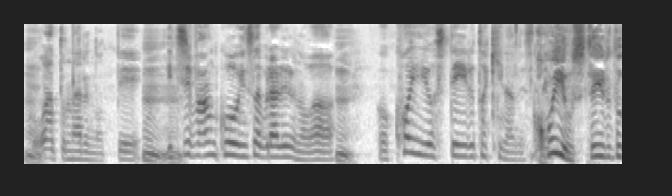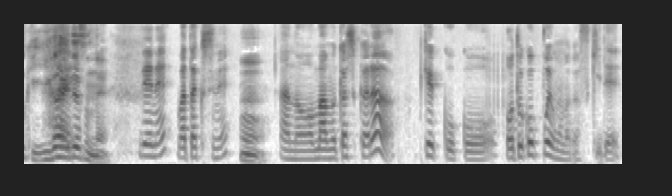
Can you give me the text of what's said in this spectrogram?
わっとなるのって、うんうん。一番こう揺さぶられるのは、うん。こう恋をしている時なんですね。恋をしている時意外ですね、でね私ねうん。あの、まあ、昔から結構こう男っぽいものが好きで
